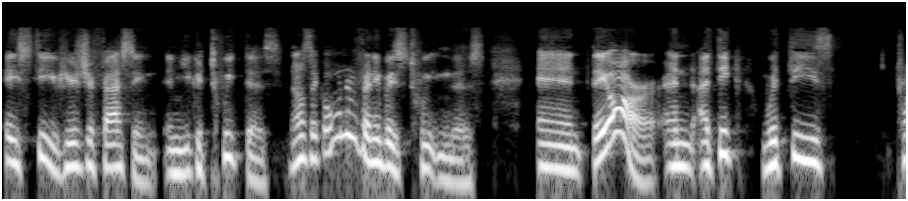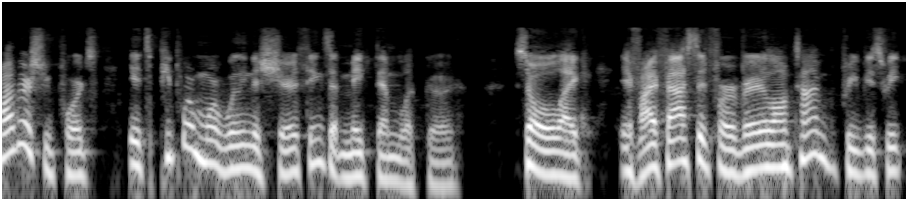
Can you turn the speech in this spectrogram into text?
"Hey, Steve, here's your fasting," and you could tweet this. And I was like, I wonder if anybody's tweeting this, and they are. And I think with these progress reports, it's people are more willing to share things that make them look good. So like if I fasted for a very long time the previous week,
